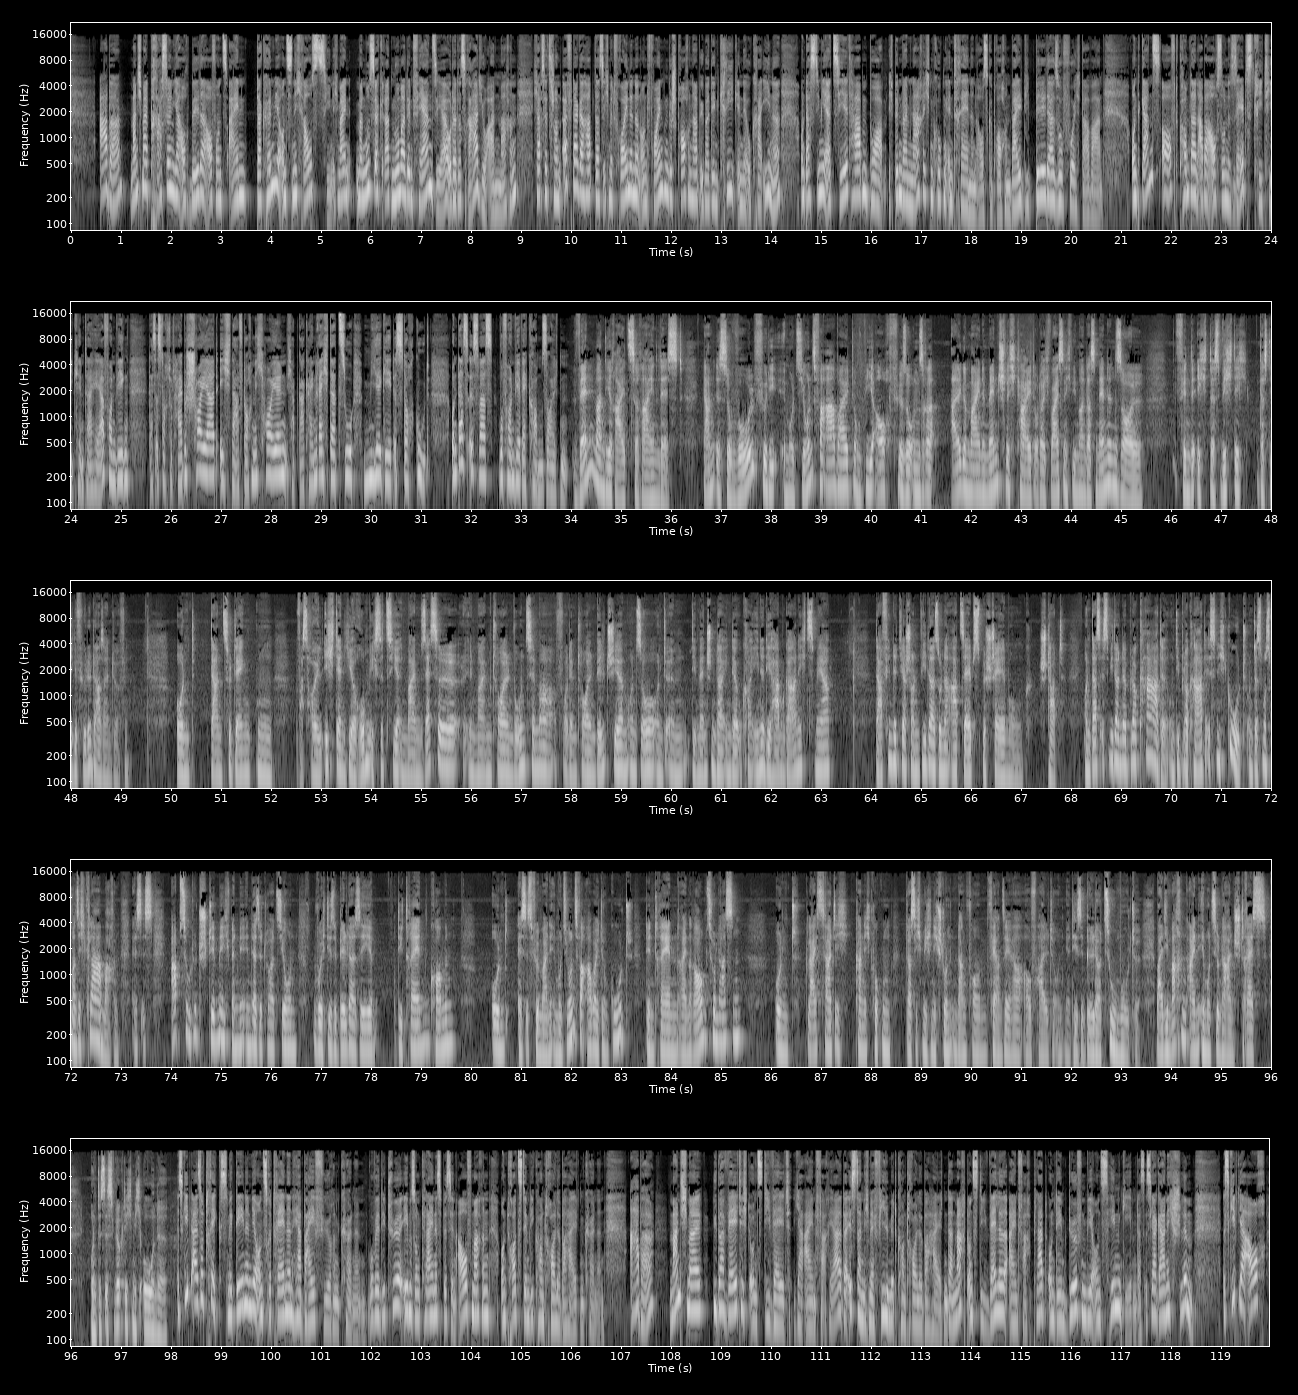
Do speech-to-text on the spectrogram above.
Aber manchmal prasseln ja auch Bilder auf uns ein, da können wir uns nicht rausziehen. Ich meine, man muss ja gerade nur mal den Fernseher oder das Radio anmachen. Ich habe es jetzt schon öfter gehabt, dass ich mit Freundinnen und Freunden gesprochen habe über den Krieg in der Ukraine und dass die mir erzählt haben, boah, ich bin beim Nachrichtengucken in Tränen ausgebrochen, weil die Bilder so furchtbar waren. Und ganz oft kommt dann aber auch so eine Selbstkritik hinterher, von wegen, das ist doch total bescheuert, ich darf doch nicht heulen, ich habe gar kein Recht dazu, mir geht es doch gut. Und das ist was, wovon wir wegkommen sollten. Wenn man die Reize reinlässt, dann ist sowohl für die Emotionsverarbeitung wie auch für so unsere allgemeine Menschlichkeit oder ich weiß nicht, wie man das nennen soll, finde ich das wichtig, dass die Gefühle da sein dürfen. Und dann zu denken, was heul ich denn hier rum? Ich sitze hier in meinem Sessel, in meinem tollen Wohnzimmer vor dem tollen Bildschirm und so und ähm, die Menschen da in der Ukraine, die haben gar nichts mehr. Da findet ja schon wieder so eine Art Selbstbeschämung statt. Und das ist wieder eine Blockade. Und die Blockade ist nicht gut. Und das muss man sich klar machen. Es ist absolut stimmig, wenn mir in der Situation, wo ich diese Bilder sehe, die Tränen kommen und es ist für meine Emotionsverarbeitung gut, den Tränen einen Raum zu lassen. Und gleichzeitig kann ich gucken, dass ich mich nicht stundenlang vorm Fernseher aufhalte und mir diese Bilder zumute, weil die machen einen emotionalen Stress. Und es ist wirklich nicht ohne. Es gibt also Tricks, mit denen wir unsere Tränen herbeiführen können, wo wir die Tür eben so ein kleines bisschen aufmachen und trotzdem die Kontrolle behalten können. Aber manchmal überwältigt uns die Welt ja einfach, ja. Da ist dann nicht mehr viel mit Kontrolle behalten. Dann macht uns die Welle einfach platt und dem dürfen wir uns hingeben. Das ist ja gar nicht schlimm. Es gibt ja auch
